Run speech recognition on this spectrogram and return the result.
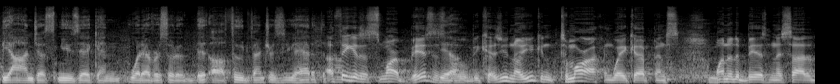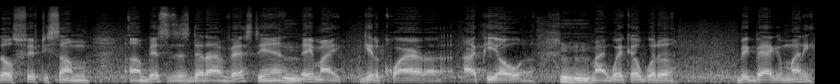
beyond just music and whatever sort of uh, food ventures you had at the time? I think it's a smart business yeah. move because you know you can tomorrow I can wake up and mm-hmm. one of the business side of those 50 some um, businesses that I invest in, mm-hmm. they might get acquired, uh, IPO, uh, mm-hmm. might wake up with a big bag of money.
